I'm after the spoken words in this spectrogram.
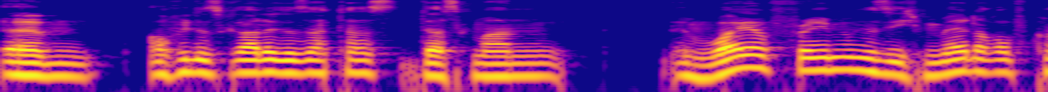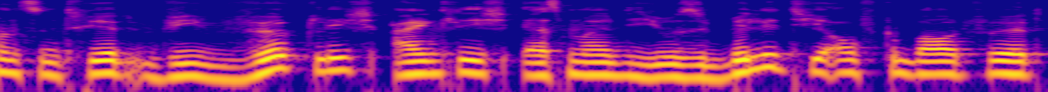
ähm, auch wie du es gerade gesagt hast, dass man im Wireframing sich mehr darauf konzentriert, wie wirklich eigentlich erstmal die Usability aufgebaut wird,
